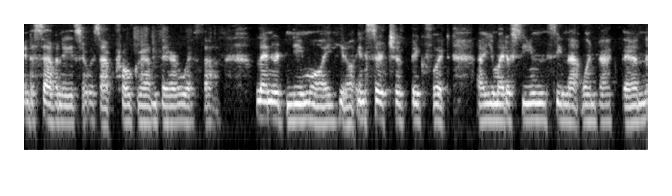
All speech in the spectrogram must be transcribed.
in the 70s, there was that program there with uh, Leonard Nimoy, you know, in search of Bigfoot. Uh, you might have seen seen that one back then,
